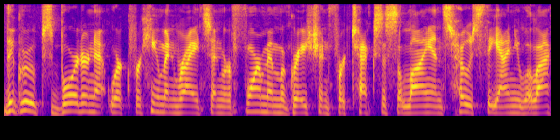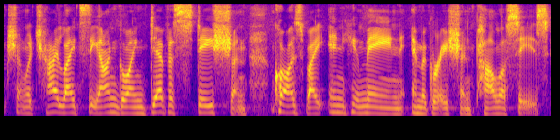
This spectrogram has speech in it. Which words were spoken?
The group's Border Network for Human Rights and Reform Immigration for Texas Alliance hosts the annual action, which highlights the ongoing devastation caused by inhumane immigration policies.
